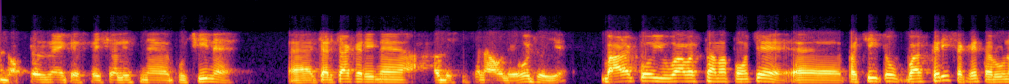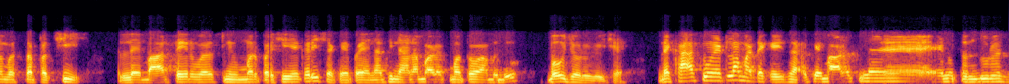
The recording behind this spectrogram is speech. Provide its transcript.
ડોક્ટરને કે સ્પેશિયાલિસ્ટને પૂછીને ચર્ચા કરીને આ ડિસિઝન આવો લેવો જોઈએ. બાળકો યુવાવસ્થામાં પહોંચે પછી તો ઉપવાસ કરી શકે, તરુણ અવસ્થા પછી એટલે બાર તેર વર્ષની ઉંમર પછી એ કરી શકે, પણ એનાથી નાના બાળકમાં તો આ બધું બહુ જરૂરી છે. ને ખાસ હું એટલા માટે કહીશ કે બાળકને એનું તંદુરસ્ત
